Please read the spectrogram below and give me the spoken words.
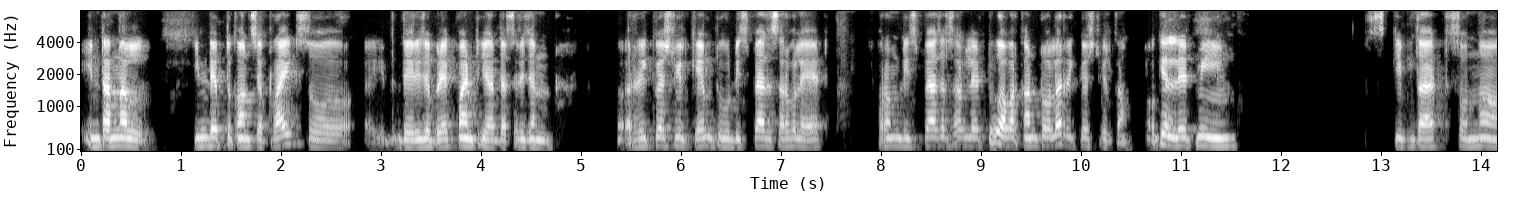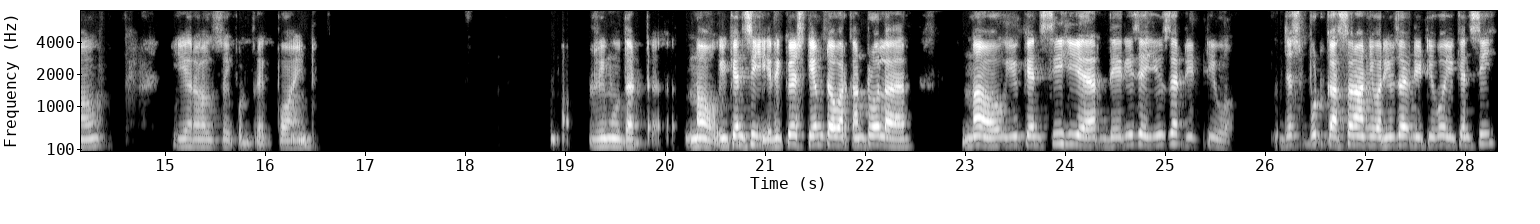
internal in-depth concept, right? So there is a breakpoint here. That's the reason request will come to dispatch servlet. From dispatcher servlet to our controller request will come. Okay, let me skip that. So now here also I put breakpoint. Remove that. Now you can see request came to our controller. Now you can see here there is a user DTO. Just put cursor on your user DTO. You can see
